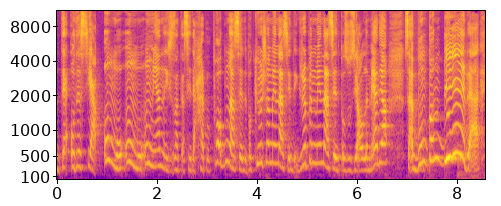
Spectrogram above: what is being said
det. Og det sier jeg om og om og om igjen. Jeg sier det her på poden, jeg sier det på kursene mine, jeg sier det i gruppen min, jeg sier det på sosiale medier. Så jeg bombarderer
